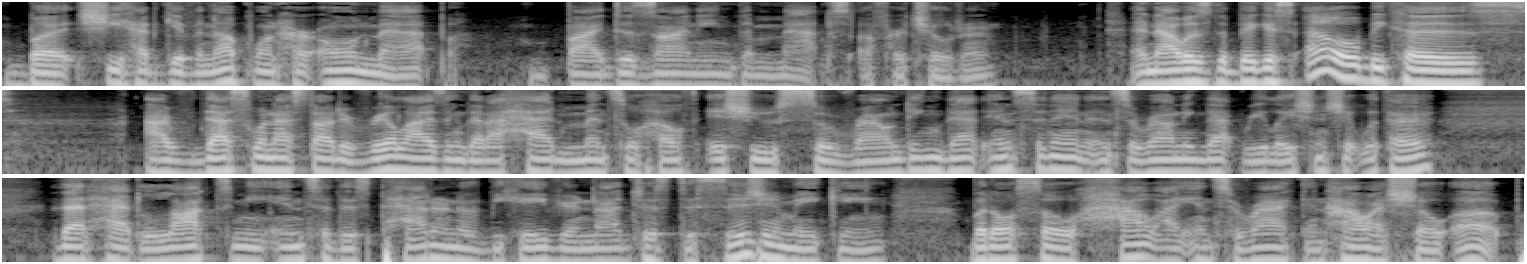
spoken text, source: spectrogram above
but she had given up on her own map by designing the maps of her children. And that was the biggest L because I that's when I started realizing that I had mental health issues surrounding that incident and surrounding that relationship with her that had locked me into this pattern of behavior, not just decision making, but also how I interact and how I show up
